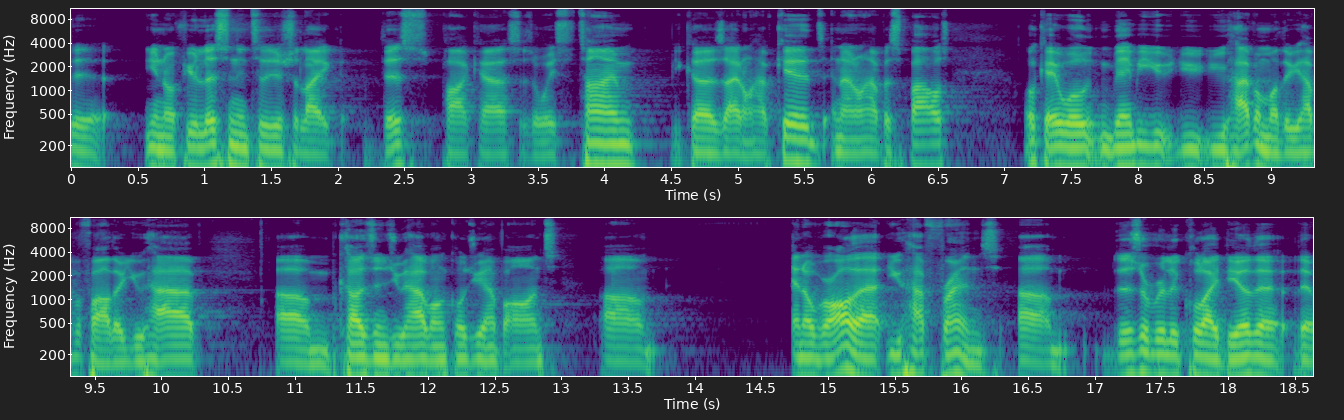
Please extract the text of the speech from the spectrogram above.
the you know if you're listening to this like this podcast is a waste of time because i don't have kids and i don't have a spouse. Okay well maybe you you, you have a mother you have a father you have um, cousins, you have uncles, you have aunts, um, and over all that, you have friends. Um, there's a really cool idea that that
